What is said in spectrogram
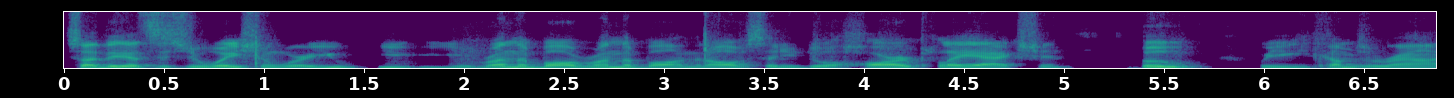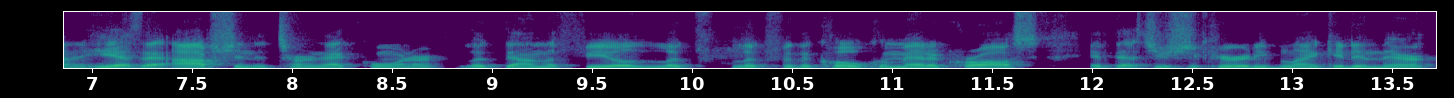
so I think that's a situation where you, you you run the ball, run the ball, and then all of a sudden you do a hard play action boot where he comes around and he has that option to turn that corner, look down the field, look look for the Cole across if that's your security blanket in there,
